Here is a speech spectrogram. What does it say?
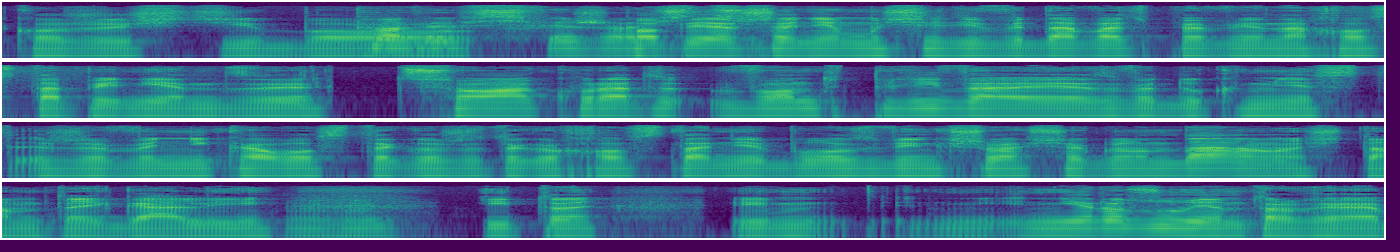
korzyści, bo po pierwsze nie musieli wydawać pewnie na hosta pieniędzy, co akurat wątpliwe jest według mnie, że wynikało z tego, że tego hosta nie było, zwiększyła się oglądalność tamtej gali. I to i nie rozumiem trochę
